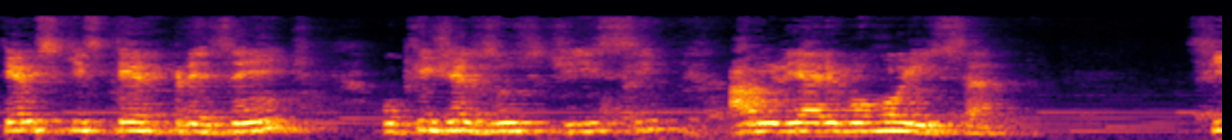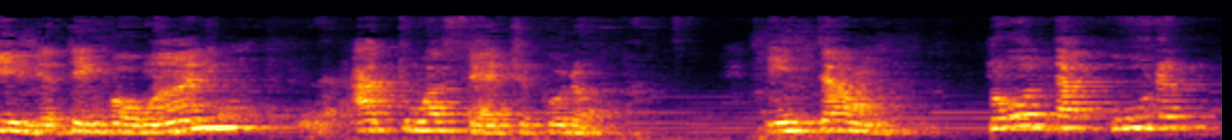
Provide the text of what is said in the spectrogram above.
Temos que ter presente o que Jesus disse à mulher hemorroíça: Filha, tem bom ânimo, a tua fé te curou. Então, toda cura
